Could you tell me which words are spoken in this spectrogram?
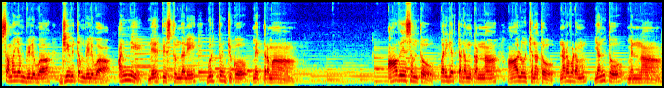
సమయం విలువ జీవితం విలువ అన్నీ నేర్పిస్తుందని గుర్తుంచుకో మిత్రమా. ఆవేశంతో పరిగెత్తడం కన్నా ఆలోచనతో నడవడం ఎంతో మిన్నా.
